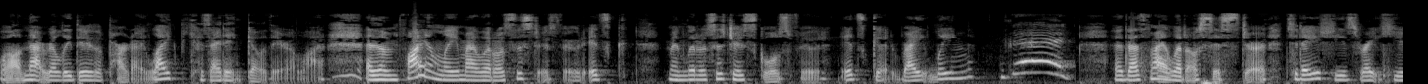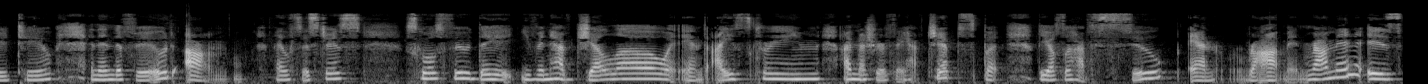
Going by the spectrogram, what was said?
well, not really. There's a part I like because I didn't go there a lot. And then finally, my little sister's food. It's my little sister's school's food. It's good, right, Ling? And that's my little sister. Today she's right here too. And then the food, um, my sister's school's food, they even have jello and ice cream. I'm not sure if they have chips, but they also have soup and ramen. Ramen is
